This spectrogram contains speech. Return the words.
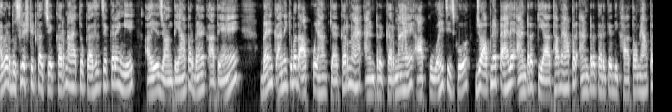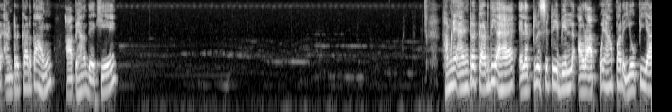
अगर दूसरे स्टेट का चेक करना है तो कैसे चेक करेंगे? आइए जानते हैं। यहाँ पर बैंक आते हैं। बैंक आने के बाद आपको यहाँ क्या करना है? एंटर करना है। आपको वही चीज़ को जो आपने पहले एंटर किया था, मैं यहाँ पर एंटर करके दिखाता हूँ। मैं यहाँ पर एंटर करता हूँ। आप यहाँ देखिए। हमने एंटर कर दिया है इलेक्ट्रिसिटी बिल और आपको यहाँ पर यूपी या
